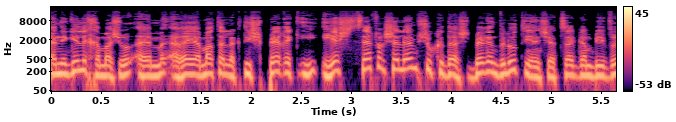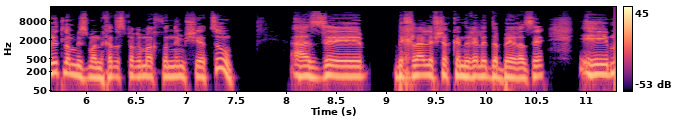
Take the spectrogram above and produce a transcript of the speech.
אני אגיד לך משהו um, הרי אמרת להקדיש פרק יש ספר שלם שהוקדש ברן ולוטיאן שיצא גם בעברית לא מזמן אחד הספרים האחרונים שיצאו. אז uh, בכלל אפשר כנראה לדבר על זה. Um,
